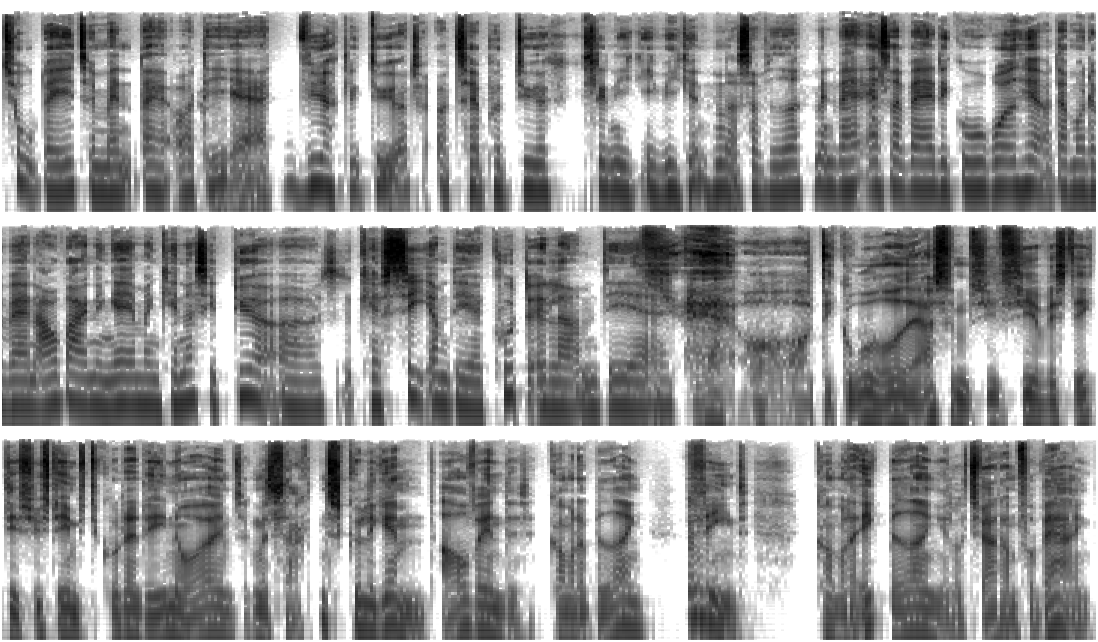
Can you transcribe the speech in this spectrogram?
to dage til mandag, og det er virkelig dyrt at tage på dyrklinik i weekenden og så videre. Men hvad, altså, hvad er det gode råd her? Der må det være en afvejning af, at man kender sit dyr og kan se, om det er akut, eller om det er... Ja, og, og det gode råd er, som siger, hvis det ikke det er systemisk, det kun er det ene øje, så kan man sagtens skylle igennem. Afvente, kommer der bedring? Mm. Fint. Kommer der ikke bedring, eller tværtom forværing,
